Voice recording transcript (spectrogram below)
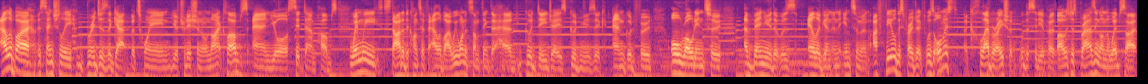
Alibi essentially bridges the gap between your traditional nightclubs and your sit-down pubs. When we started the concept for Alibi, we wanted something that had good DJs, good music and good food, all rolled into a venue that was elegant and intimate. I feel this project was almost a collaboration with the City of Perth. I was just browsing on the website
